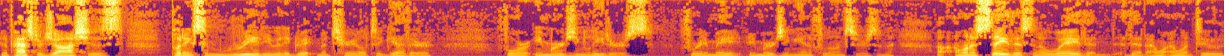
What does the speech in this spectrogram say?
And Pastor Josh is putting some really, really great material together for emerging leaders, for emerging influencers. And uh, I want to say this in a way that, that I, want to,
